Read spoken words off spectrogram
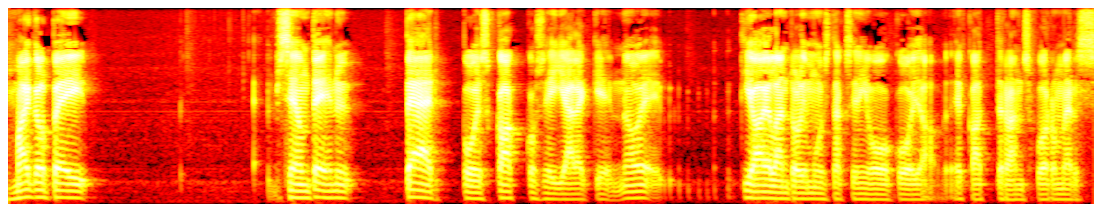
Michael Bay, se on tehnyt Bad Boys kakkosen jälkeen. No, The Island oli muistaakseni ok ja eka Transformers,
